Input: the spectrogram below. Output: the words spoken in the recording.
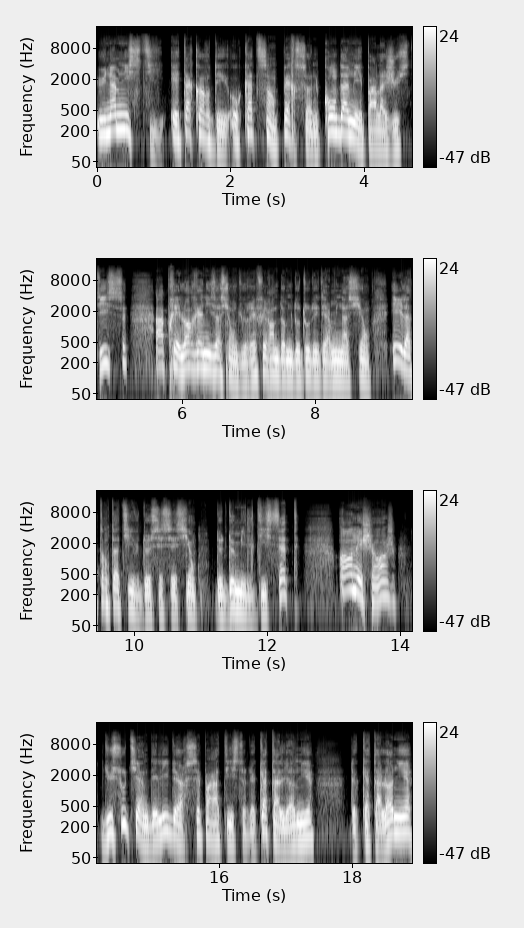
Une amnistie est accordée aux 400 personnes condamnées par la justice après l'organisation du référendum d'autodétermination et la tentative de sécession de 2017 en échange du soutien des leaders séparatistes de Catalogne, de Catalogne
